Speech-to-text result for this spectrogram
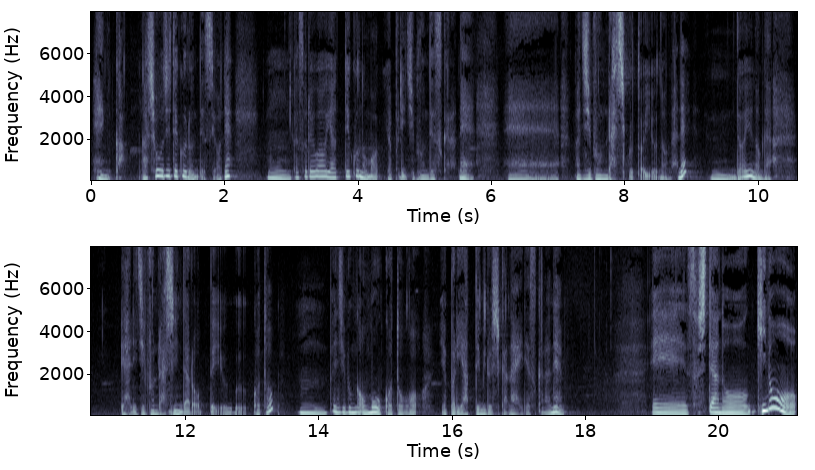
変化が生じてくるんですよね。うん、それをやっていくのもやっぱり自分ですからね、えーまあ、自分らしくというのがね、うん、どういうのがやはり自分らしいんだろうっていうこと、うん、やっぱり自分が思うことをやっぱりやってみるしかないですからね。えー、そしてあの昨日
